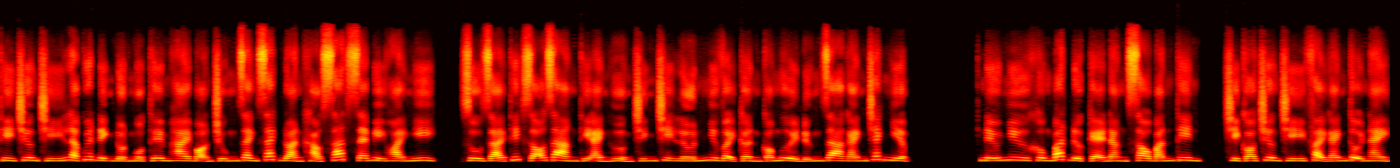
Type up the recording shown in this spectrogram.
thì Trương Chí là quyết định đột ngột thêm hai bọn chúng danh sách đoàn khảo sát sẽ bị hoài nghi, dù giải thích rõ ràng thì ảnh hưởng chính trị lớn như vậy cần có người đứng ra gánh trách nhiệm. Nếu như không bắt được kẻ đằng sau bắn tin, chỉ có Trương Chí phải gánh tội này,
